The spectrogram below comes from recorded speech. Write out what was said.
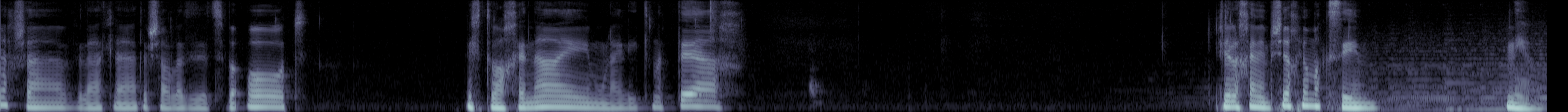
מעכשיו לאט לאט אפשר להזיז אצבעות, לפתוח עיניים, אולי להתמתח. שיהיה לכם המשך יום מקסים. ניר.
